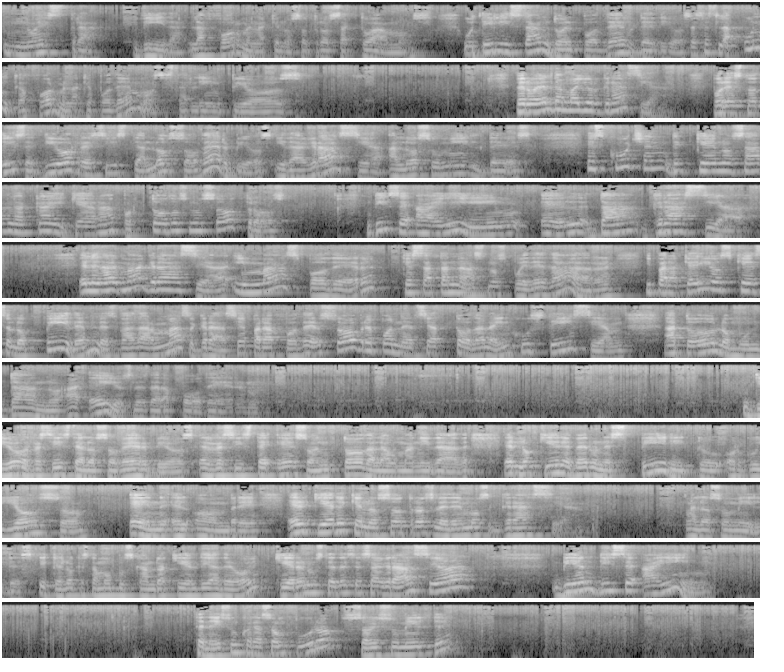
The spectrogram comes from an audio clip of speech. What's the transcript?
nuestra vida, la forma en la que nosotros actuamos, utilizando el poder de Dios. Esa es la única forma en la que podemos estar limpios. Pero Él da mayor gracia. Por esto dice, Dios resiste a los soberbios y da gracia a los humildes. Escuchen de qué nos habla acá y qué hará por todos nosotros. Dice ahí, Él da gracia. Él le da más gracia y más poder que Satanás nos puede dar. Y para aquellos que se lo piden, les va a dar más gracia para poder sobreponerse a toda la injusticia, a todo lo mundano. A ellos les dará poder. Dios resiste a los soberbios, Él resiste eso en toda la humanidad. Él no quiere ver un espíritu orgulloso en el hombre. Él quiere que nosotros le demos gracia a los humildes. ¿Y qué es lo que estamos buscando aquí el día de hoy? ¿Quieren ustedes esa gracia? Bien dice ahí. ¿Tenéis un corazón puro? ¿Sois humilde?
